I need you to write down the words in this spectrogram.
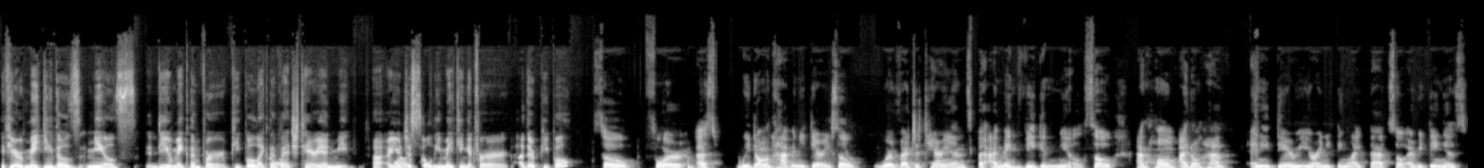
If you're making those meals, do you make them for people like the oh. vegetarian meat? Uh, are you um, just solely making it for other people? So for us, we don't have any dairy. So we're vegetarians, but I make vegan meals. So at home, I don't have any dairy or anything like that. So everything is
